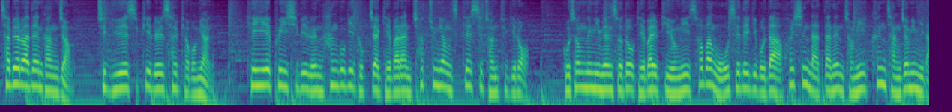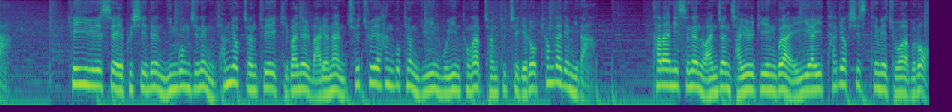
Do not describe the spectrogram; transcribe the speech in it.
차별화된 강점, 즉 USP를 살펴보면 KF-21은 한국이 독자 개발한 첫 중형 스텔스 전투기로 고성능이면서도 개발 비용이 서방 5세대기보다 훨씬 낮다는 점이 큰 장점입니다. KUS-FC는 인공지능 협력 전투의 기반을 마련한 최초의 한국형 유인 무인 통합 전투 체계로 평가됩니다. 타라니스는 완전 자율 비행과 AI 타격 시스템의 조합으로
